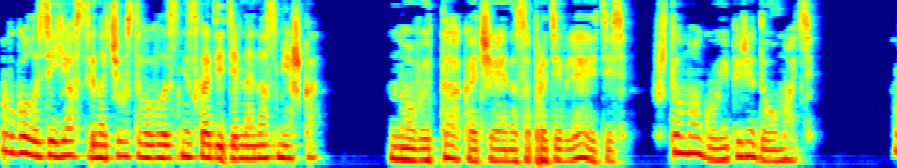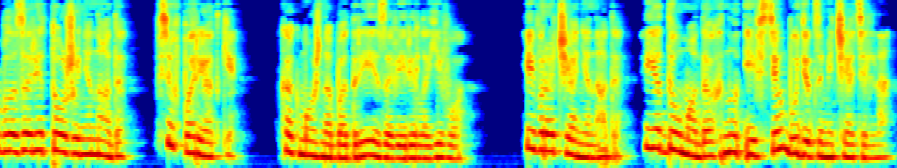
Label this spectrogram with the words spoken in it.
В голосе явственно чувствовалась снисходительная насмешка. «Но вы так отчаянно сопротивляетесь, что могу и передумать». В лазарет тоже не надо, все в порядке», – как можно бодрее заверила его. «И врача не надо, я дома отдохну, и все будет замечательно».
